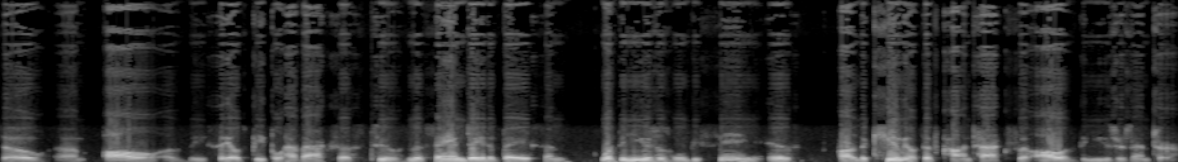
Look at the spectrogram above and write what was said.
so um, all of the salespeople have access to the same database, and what the users will be seeing is are the cumulative contacts that all of the users enter.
